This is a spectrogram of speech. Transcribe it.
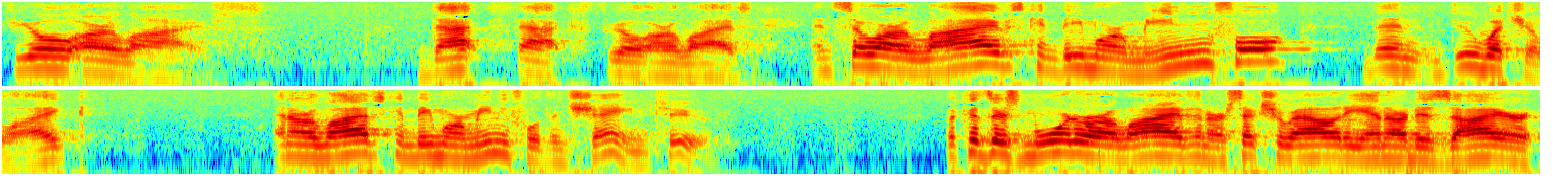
fuel our lives. That fact fuel our lives. And so our lives can be more meaningful then do what you like. And our lives can be more meaningful than shame, too. Because there's more to our lives and our sexuality and our desire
